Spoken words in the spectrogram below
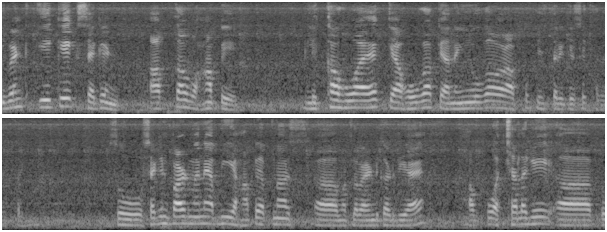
इवेंट एक एक सेकंड आपका वहाँ पे लिखा हुआ है क्या होगा क्या नहीं होगा और आपको किस तरीके से करना सो सेकंड पार्ट मैंने अभी यहाँ पे अपना आ, मतलब एंड कर दिया है। आपको अच्छा लगे तो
